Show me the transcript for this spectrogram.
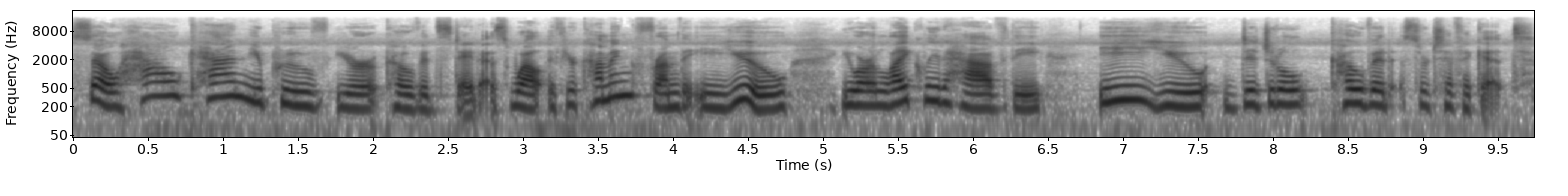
So, how can you prove your COVID status? Well, if you're coming from the EU, you are likely to have the EU Digital COVID Certificate.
